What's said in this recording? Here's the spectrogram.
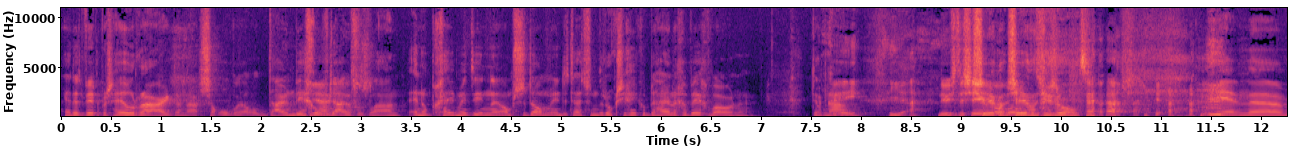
en dat werd pas heel raar. Dacht, nou, zal wel Duinweg Ja. of Duivelslaan. En op een gegeven moment in eh, Amsterdam, in de tijd van de Roxy, ging ik op de Heilige Weg wonen. Dacht, Oké. nou, Ja. Nu is de cirkel... rond. rond. En ehm,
